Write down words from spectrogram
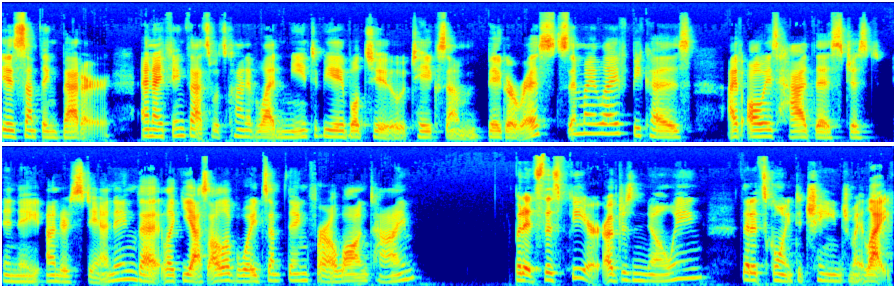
is something better. And I think that's what's kind of led me to be able to take some bigger risks in my life because I've always had this just innate understanding that, like, yes, I'll avoid something for a long time, but it's this fear of just knowing that it's going to change my life.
